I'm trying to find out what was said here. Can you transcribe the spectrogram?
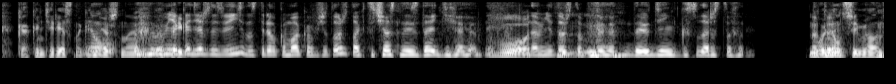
Как интересно, ну, конечно. Ну, меня, конечно, извините, но Стрелка Мака вообще тоже так-то частное издание. Вот. Нам не то, чтобы дают деньги государству. Ну, Понял, то... Семен.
